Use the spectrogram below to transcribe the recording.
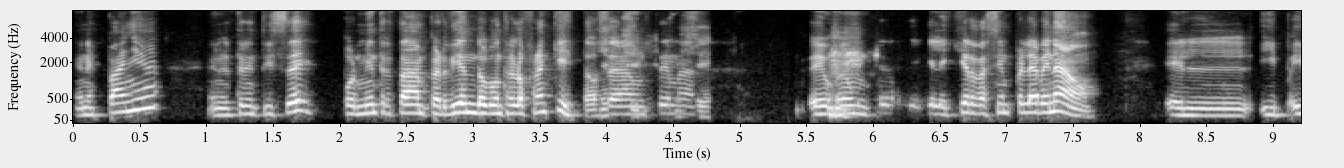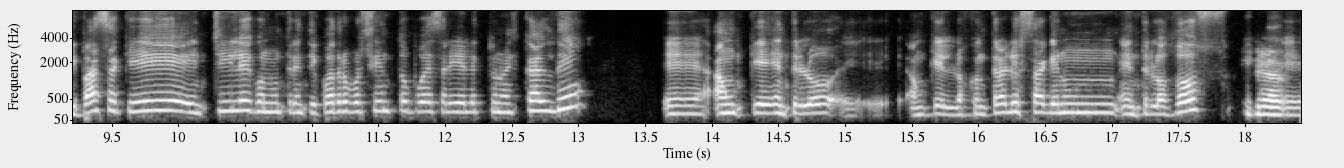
en España en el 36, por mientras estaban perdiendo contra los franquistas. O sea, un tema, es un tema que la izquierda siempre le ha penado. El, y, y, pasa que en Chile con un 34% puede salir electo un alcalde eh, aunque, entre lo, eh, aunque los contrarios saquen un, entre los dos. Pero eh,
